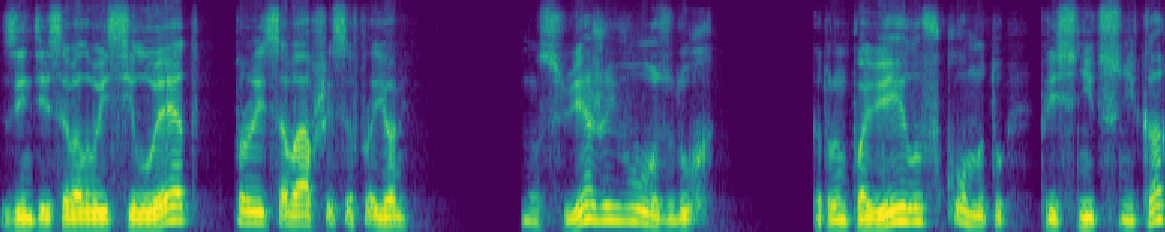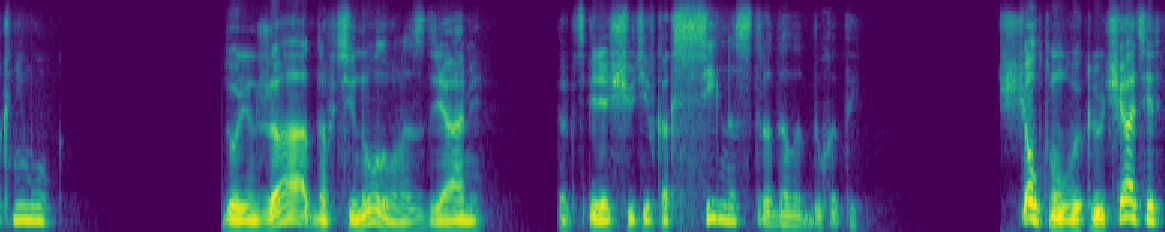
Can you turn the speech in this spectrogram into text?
заинтересовал его и силуэт, прорисовавшийся в проеме. Но свежий воздух, которым повеяло в комнату, присниться никак не мог. Дорин жадно втянул его ноздрями, так теперь ощутив, как сильно страдал от духоты. Щелкнул выключатель,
